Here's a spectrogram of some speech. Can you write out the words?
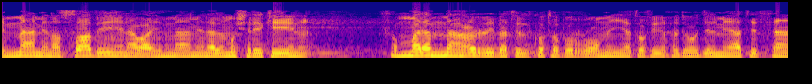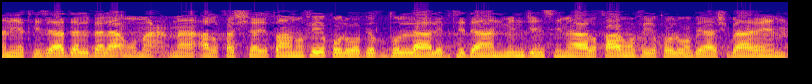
إما من الصابئين وإما من المشركين. ثم لما عربت الكتب الرومية في حدود المئة الثانية زاد البلاء مع ما ألقى الشيطان في قلوب الضلال ابتداء من جنس ما ألقاه في قلوب أشباههم.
